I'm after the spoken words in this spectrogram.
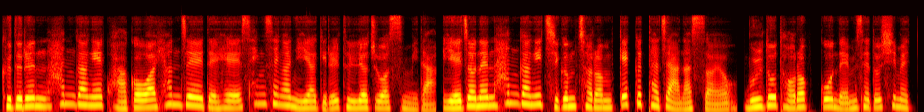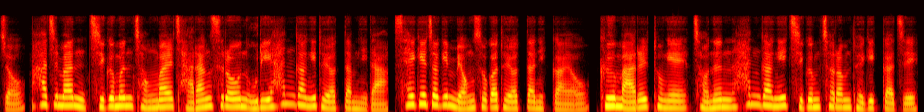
그들은 한강의 과거와 현재에 대해 생생한 이야기를 들려주었습니다. 예전엔 한강이 지금처럼 깨끗하지 않았어요. 물도 더럽고 냄새도 심했죠. 하지만 지금은 정말 자랑스러운 우리 한강이 되었답니다. 세계적인 명소가 되었다니까요. 그 말을 통해 저는 한강이 지금처럼 되기까지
